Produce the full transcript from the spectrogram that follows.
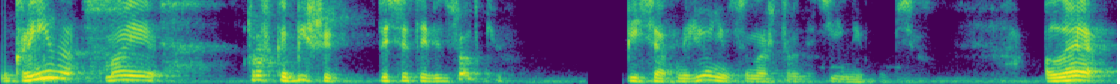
Україна має трошки більше 10%, 50 мільйонів це наш традиційний обсяг. Але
